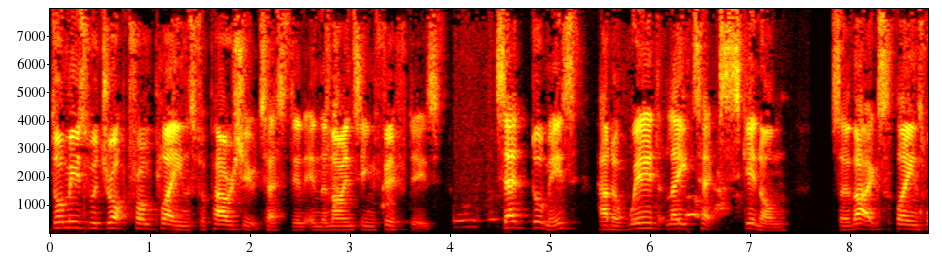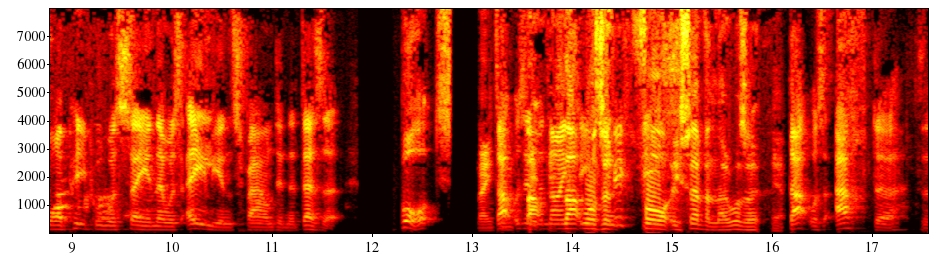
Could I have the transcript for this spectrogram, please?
dummies were dropped from planes for parachute testing in the 1950s. Said dummies had a weird latex skin on, so that explains why people were saying there was aliens found in the desert. But 19. that was in That, the 1950s. that wasn't 47, though, was it? That was after the.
